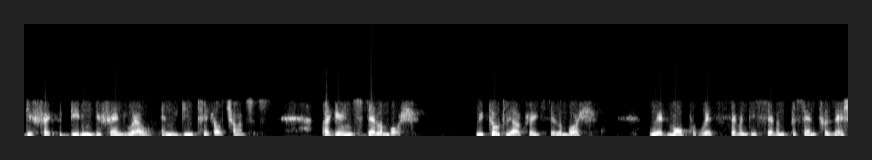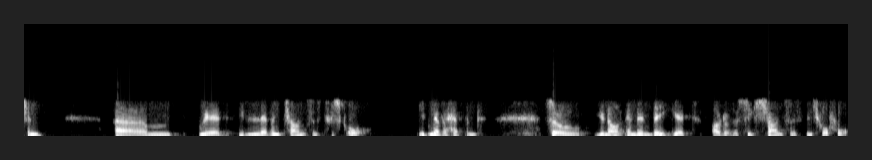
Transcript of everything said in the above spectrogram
def- didn't defend well, and we didn't take our chances. Against Stellenbosch, we totally outplayed Stellenbosch. We had more. We had seventy-seven percent possession. Um, we had eleven chances to score. It never happened. So you know, and then they get out of the six chances, they score four.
